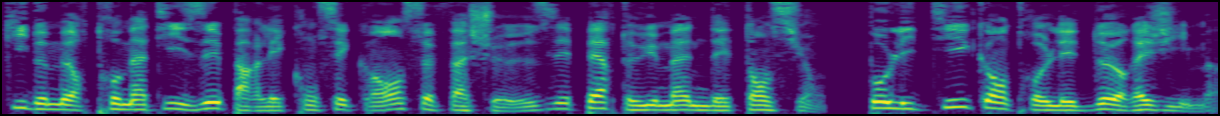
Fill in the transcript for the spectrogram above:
qui demeurent traumatisées par les conséquences fâcheuses et pertes humaines des tensions politiques entre les deux régimes.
